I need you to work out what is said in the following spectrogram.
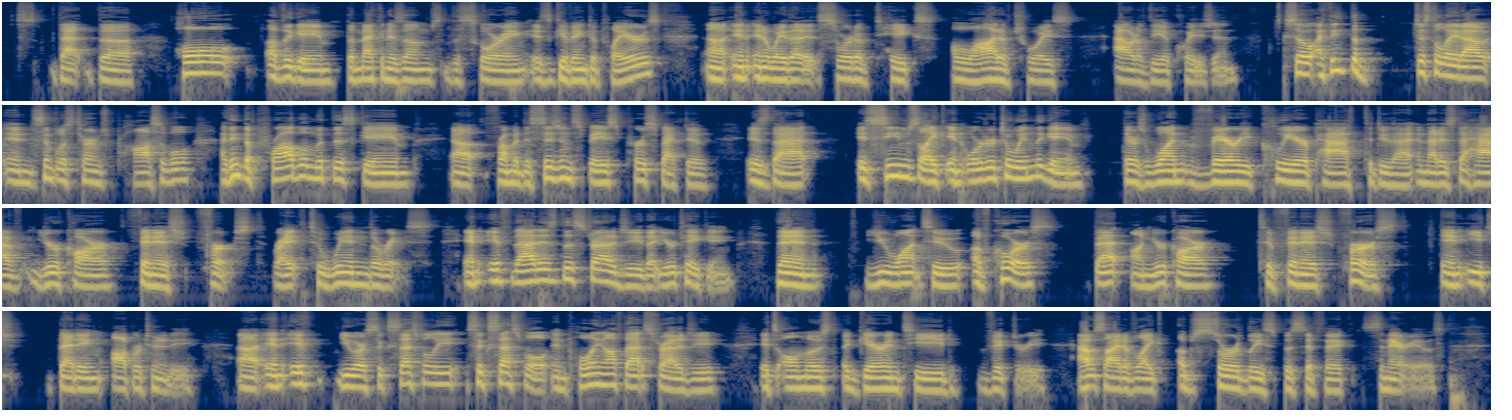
that the whole of the game, the mechanisms, the scoring is giving to players uh, in, in a way that it sort of takes a lot of choice out of the equation. So I think the just to lay it out in simplest terms possible, I think the problem with this game uh, from a decision space perspective is that it seems like in order to win the game, there's one very clear path to do that, and that is to have your car finish first, right? To win the race. And if that is the strategy that you're taking, then you want to, of course, bet on your car to finish first in each betting opportunity. Uh, and if you are successfully successful in pulling off that strategy, it's almost a guaranteed victory outside of like absurdly specific scenarios.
